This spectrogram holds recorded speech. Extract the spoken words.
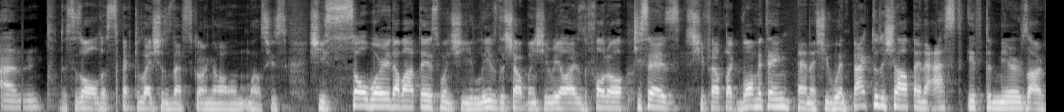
Um, this is all the speculations that's going on. Well, she's she's so worried about this when she leaves the shop. When she realized the photo, she says she felt like vomiting, and she went back to the shop and asked if the mirrors are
